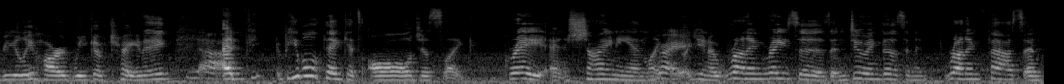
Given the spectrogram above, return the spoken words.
really hard week of training Yeah. and pe- people think it's all just like great and shiny and like Right. you know running races and doing this and running fast and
